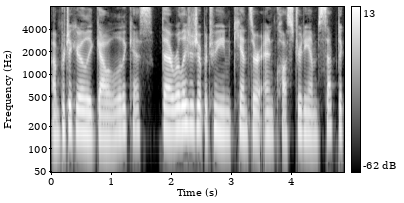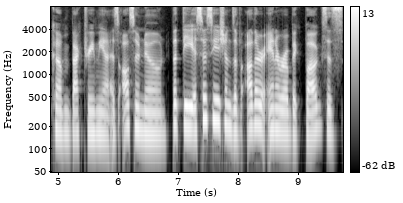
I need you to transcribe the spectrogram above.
Um, particularly gallolyticus. The relationship between cancer and Clostridium septicum bacteremia is also known, but the associations of other anaerobic bugs is,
